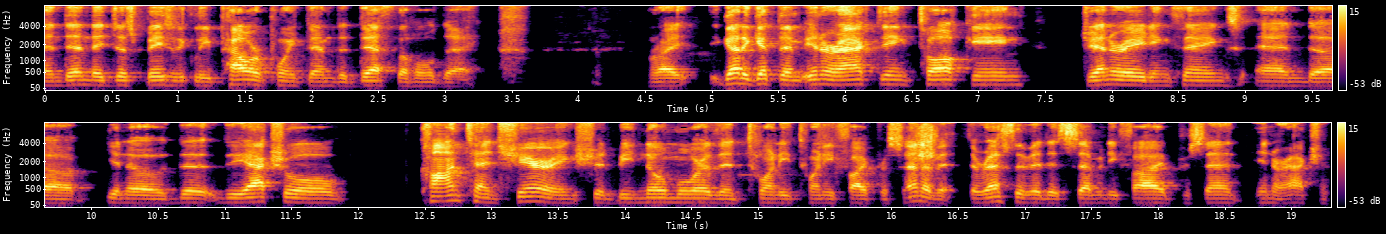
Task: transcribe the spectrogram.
and then they just basically PowerPoint them to death the whole day. right? You got to get them interacting, talking, generating things. And, uh, you know, the, the actual content sharing should be no more than 20, 25% of it. The rest of it is 75% interaction.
